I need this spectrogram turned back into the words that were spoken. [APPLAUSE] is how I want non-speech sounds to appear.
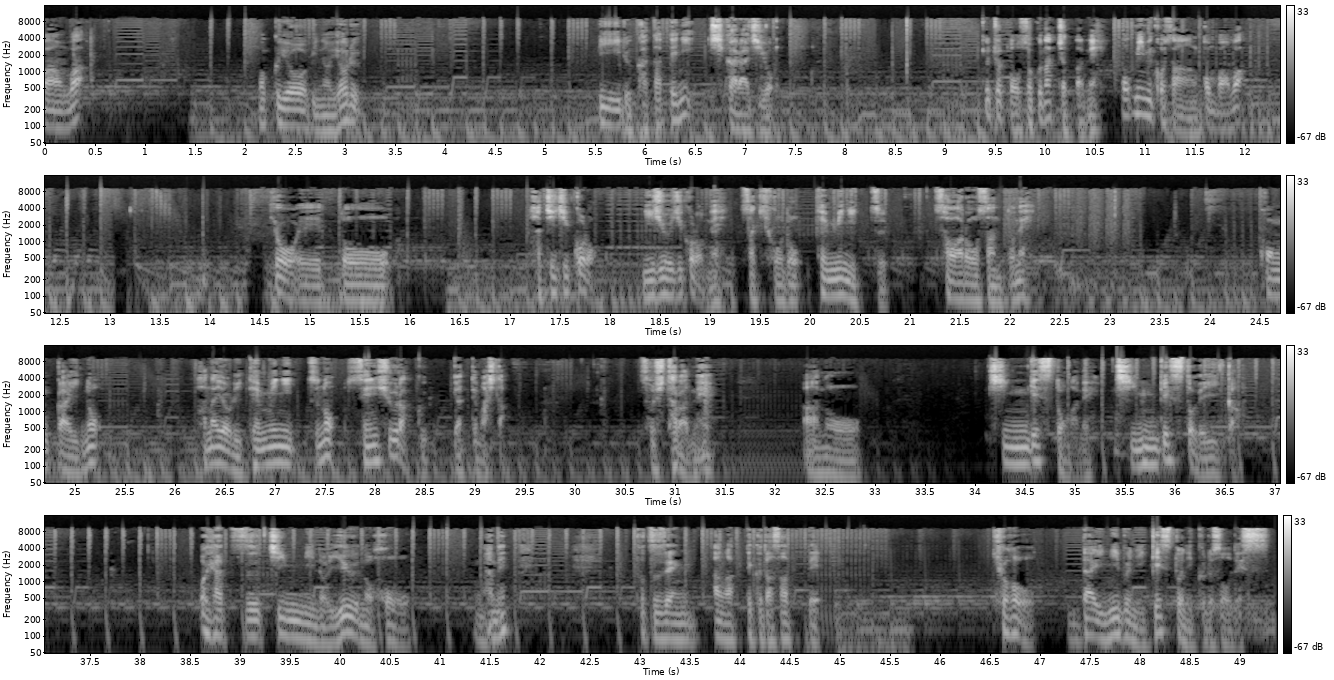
んばんは。木曜日の夜、ビール片手に力ジオ。今日ちょっと遅くなっちゃったね。お、ミミコさん、こんばんは。今日、えっ、と、8時頃、20時頃ね、先ほど、10ミニッツ、サワローさんとね、今回の花より10ミニッツの千秋楽やってました。そしたらね、あの、チンゲストがね、チンゲストでいいか。おやつ珍味の U の方がね、突然上がってくださって、今日第2部にゲストに来るそうです。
